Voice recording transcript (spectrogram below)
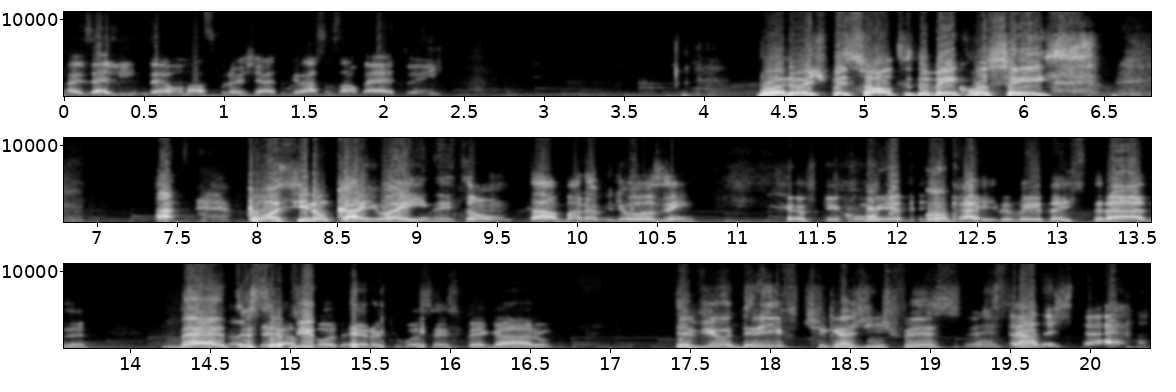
Mas é lindão o nosso projeto, graças ao Beto, hein? Boa noite, pessoal. Tudo bem com vocês? Ah, pô, se não caiu ainda, então tá maravilhoso, hein? Eu fiquei com medo de cair no meio da estrada. Beto, você viu? que vocês pegaram. Você viu o drift que a gente fez? Estrada de terra.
